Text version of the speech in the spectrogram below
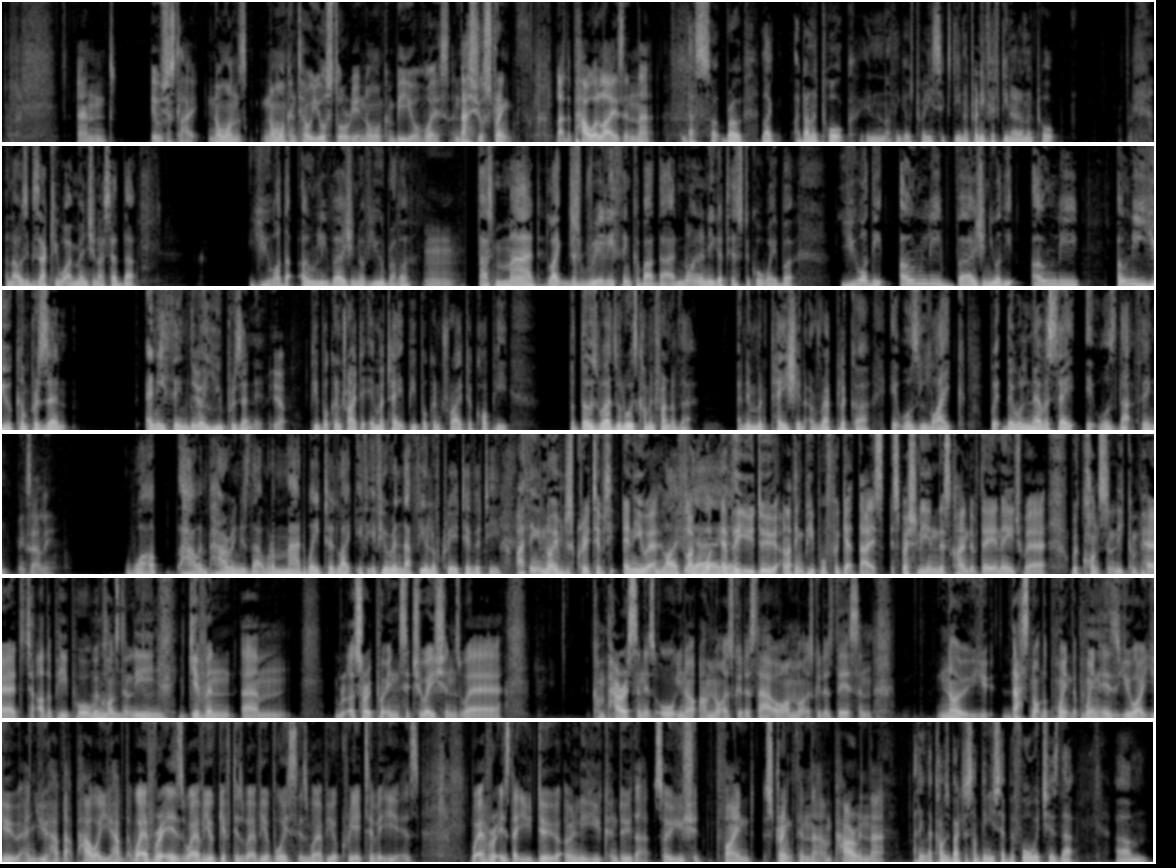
and it was just like no one's no one can tell your story and no one can be your voice and that's your strength like the power lies in that That's so, bro. Like I done a talk in I think it was 2016 or 2015. I done a talk, and that was exactly what I mentioned. I said that you are the only version of you, brother. mm. That's mad. Like just really think about that, and not in an egotistical way, but you are the only version. You are the only only you can present anything the Yeah. way you present it. yeah People can try to imitate, people can try to copy, but those words will always come in front of that. An imitation, a replica, it was like, but they will never say it was that thing. exactly What a, how empowering is that? What a mad way to like if if you're in that field of creativity, I think not even just creativity anywhere In life, like yeah, whatever yeah. you do and I think people forget that it's, especially in this kind of day and age where we're constantly compared to other people Mm, we're constantly given um sorry put in situations where comparison is all you know I'm not as good as that or I'm not as good as this and no you that's not the point. The point is you are you and you have that power. You have that whatever it is whatever your gift is whatever your voice is whatever your creativity is whatever it is that you do only you can do that. So you should find strength in that and power in that. I think that comes back to something you said before, which is that um,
